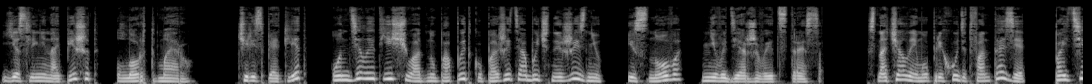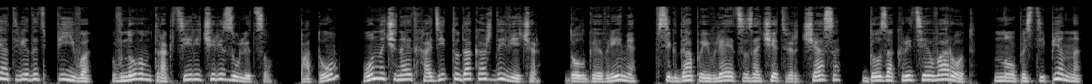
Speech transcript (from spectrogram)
если не напишет лорд-мэру. Через пять лет он делает еще одну попытку пожить обычной жизнью и снова не выдерживает стресса. Сначала ему приходит фантазия пойти отведать пиво в новом трактире через улицу. Потом он начинает ходить туда каждый вечер. Долгое время всегда появляется за четверть часа до закрытия ворот, но постепенно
